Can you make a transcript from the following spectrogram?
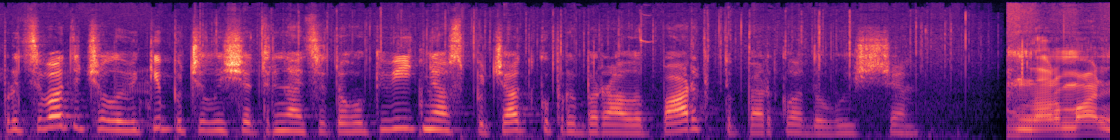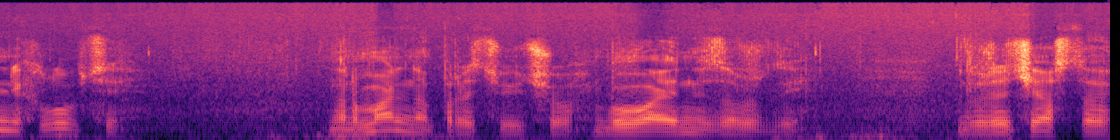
Працювати чоловіки почали ще 13 квітня. Спочатку прибирали парк, тепер кладовище. Нормальні хлопці, нормально працюють, що буває не завжди. Дуже часто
